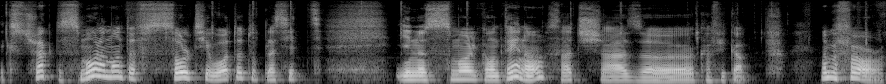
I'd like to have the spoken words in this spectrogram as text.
extract a small amount of salty water to place it in a small container such as a coffee cup. Number four,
